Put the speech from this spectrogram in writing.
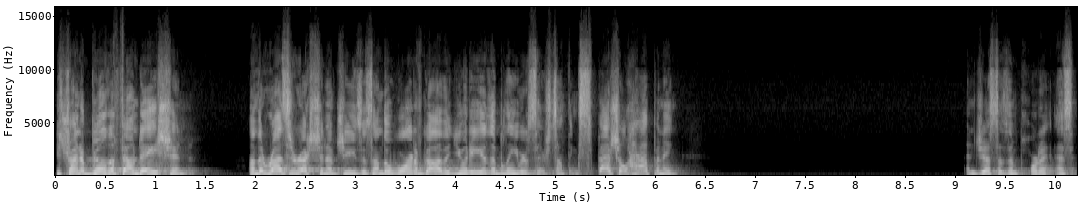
He's trying to build a foundation on the resurrection of Jesus, on the word of God, the unity of the believers. There's something special happening. And just as important as,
